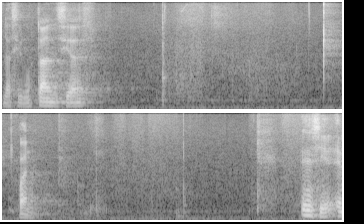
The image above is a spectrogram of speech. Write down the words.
las circunstancias. Bueno. Es decir,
